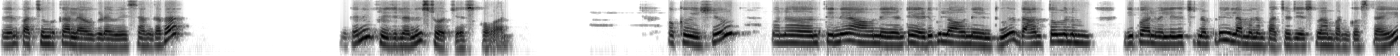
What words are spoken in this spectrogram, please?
నేను పచ్చిమిరకాయలు అవి కూడా వేసాం కదా. అందుకని ఫ్రిడ్జ్లోనే స్టోర్ చేసుకోవాలి. ఒక విషయం మన తినే ఆవు నెయ్యి అంటే ఎడుగులు ఆవు నెయ్యి ఉంటుంది దాంతో మనం దీపాలు వెలిగించినప్పుడు ఇలా మనం పచ్చడి చేసుకున్నాం పనికొస్తాయి.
